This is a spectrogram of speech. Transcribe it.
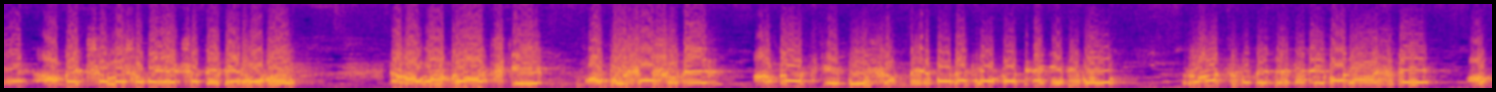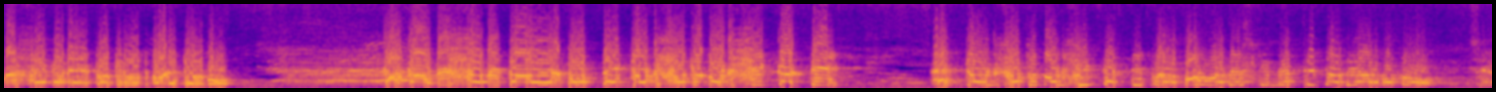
আসছেন আমরা ইনশাল্লাহ সবাই একসাথে বের হব। এবং আমরা আজকে অপশাসনের, আমরা আজকে বৈষম্যের বাধাকে আমরা ভেঙে দিব। রাজপথে যেখানে বাধা আসবে, আমরা সেখানে প্রতিরোধ করে তুলব। ঢাকা বিশ্ববিদ্যালয়ের প্রত্যেকজন সচেতন শিক্ষার্থী, একজন সচেতন শিক্ষার্থী পুরো বাংলাদেশকে নেতৃত্ব দেওয়ার মতো সে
